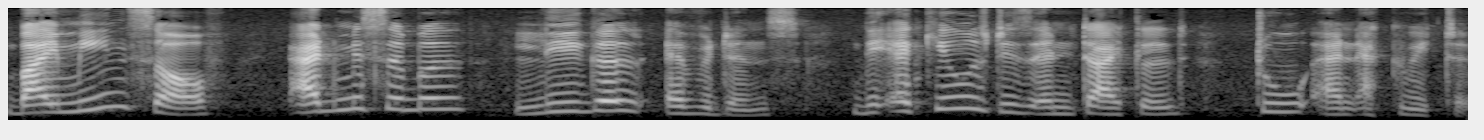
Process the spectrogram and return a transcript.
by means of admissible legal evidence, the accused is entitled to an acquittal.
